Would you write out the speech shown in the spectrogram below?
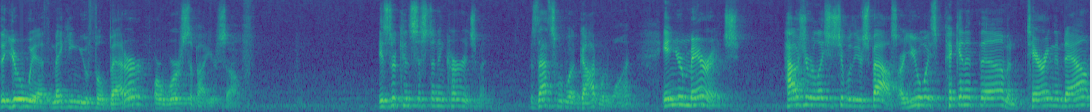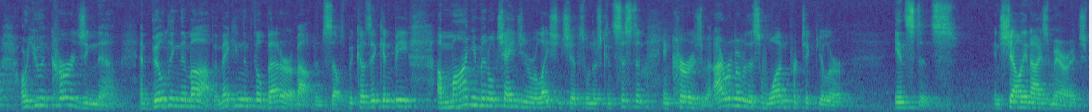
that you're with making you feel better or worse about yourself? Is there consistent encouragement? Because that's what God would want. In your marriage, How's your relationship with your spouse? Are you always picking at them and tearing them down? Or are you encouraging them and building them up and making them feel better about themselves? Because it can be a monumental change in relationships when there's consistent encouragement. I remember this one particular instance in Shelly and I's marriage.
